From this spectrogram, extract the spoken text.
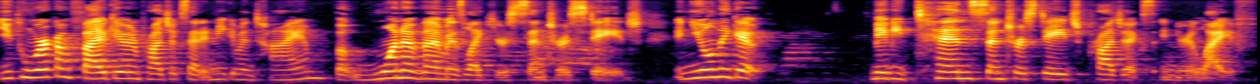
you can work on five given projects at any given time but one of them is like your center stage and you only get maybe 10 center stage projects in your life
